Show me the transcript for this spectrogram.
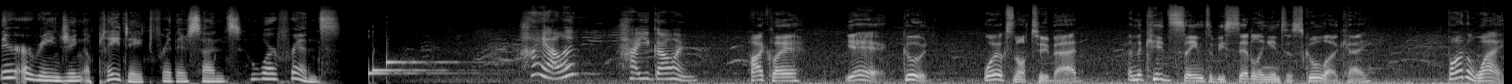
They're arranging a playdate for their sons who are friends. Hi, Alan. How you going? Hi, Claire. Yeah, good. Work's not too bad, and the kids seem to be settling into school okay. By the way,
